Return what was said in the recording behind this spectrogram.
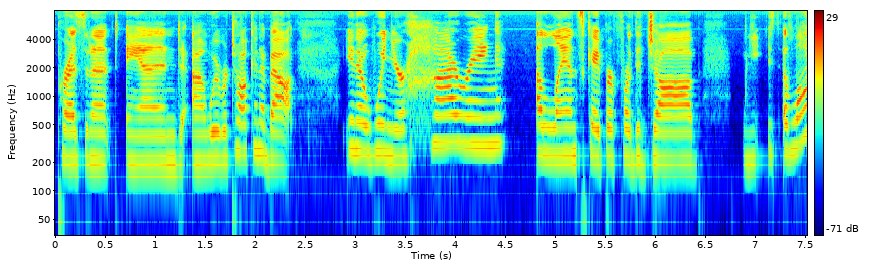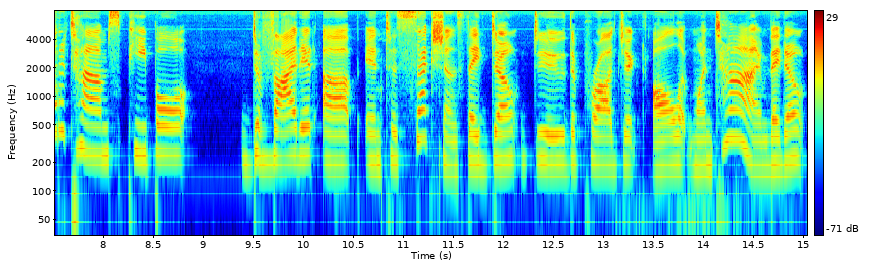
President. And uh, we were talking about, you know, when you're hiring a landscaper for the job, a lot of times people divide it up into sections. They don't do the project all at one time. They don't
